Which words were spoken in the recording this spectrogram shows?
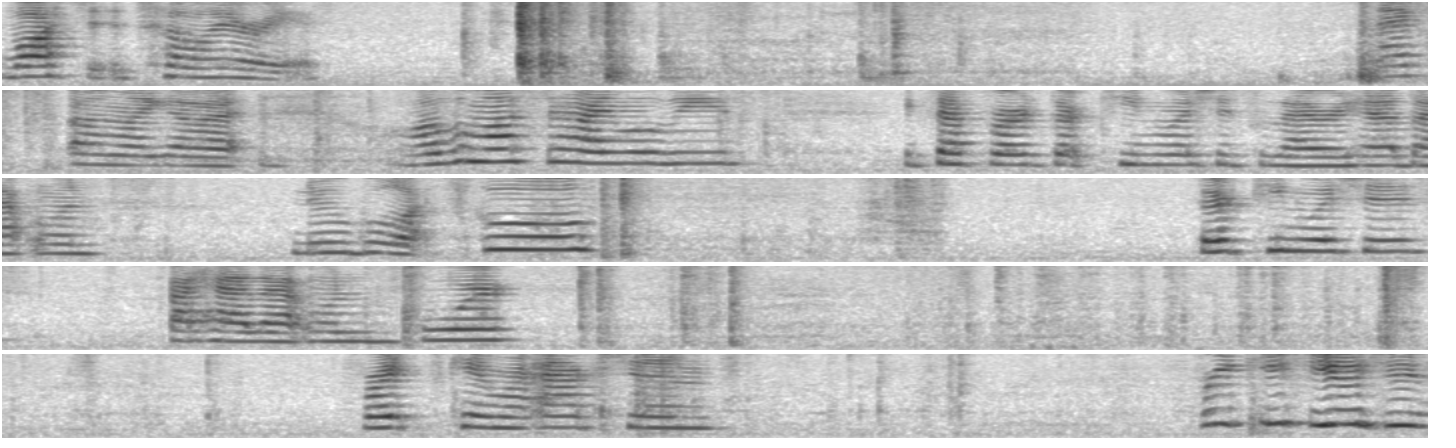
Watch it, it's hilarious. Next, um, I got all the Monster High movies, except for 13 Wishes, because I already had that one. New Ghoul at School. 13 Wishes. I had that one before. Frights Camera Action. Freaky Fusion,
